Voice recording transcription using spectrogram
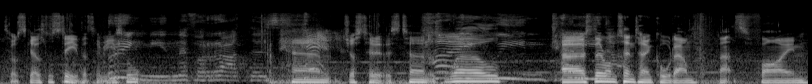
It's got a Skeletal Steed, that's going to be useful. Bring me Neferata's Can just hit it this turn as well. Queen Uh, so they're on 10 turn cooldown. That's fine.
